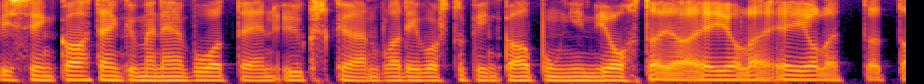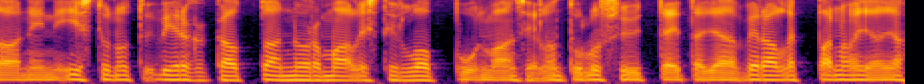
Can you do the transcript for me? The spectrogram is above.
vissiin 20 vuoteen yksikään Vladivostokin kaupungin johtaja ei ole, ei ole tota, niin istunut virkakauttaan normaalisti loppuun, vaan siellä on tullut syytteitä ja virallepanoja ja,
